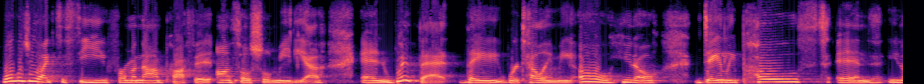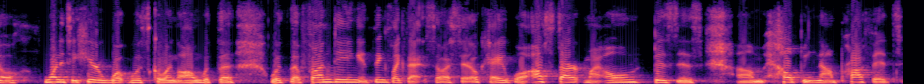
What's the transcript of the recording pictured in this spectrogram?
What would you like to see from a nonprofit on social media? And with that, they were telling me, oh, you know, daily post and, you know, wanted to hear what was going on with the with the funding and things like that. So I said, okay, well, I'll start my own business um, helping nonprofits,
